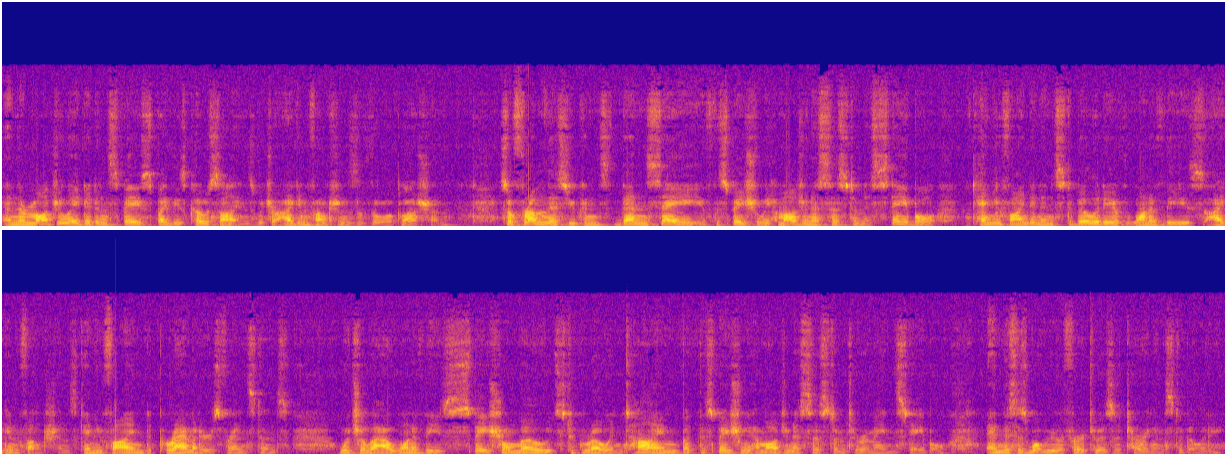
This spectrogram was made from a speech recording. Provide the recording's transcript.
and they're modulated in space by these cosines, which are eigenfunctions of the Laplacian. So from this, you can then say if the spatially homogeneous system is stable, can you find an instability of one of these eigenfunctions? Can you find parameters, for instance, which allow one of these spatial modes to grow in time, but the spatially homogeneous system to remain stable? And this is what we refer to as a Turing instability.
